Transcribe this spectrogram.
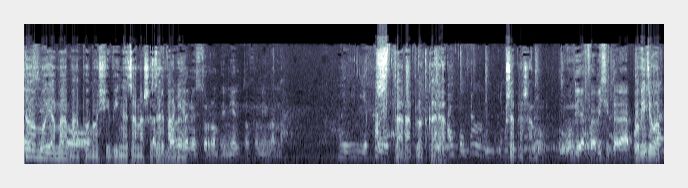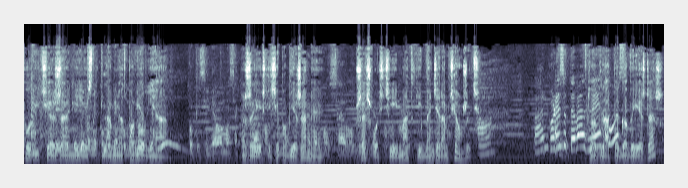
To moja mama ponosi winę za nasze zerwanie. Stara plotkara. Przepraszam. Powiedziała y Puricie, dijo że nie no jest dla mnie odpowiednia, że jeśli się no pobierzemy, przeszłość jej matki będzie nam ciążyć. ¿Por eso te vas To dlatego wyjeżdżasz?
